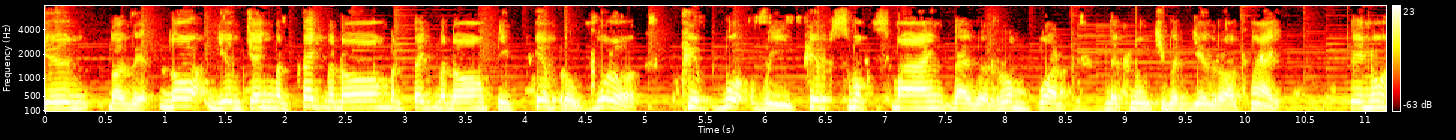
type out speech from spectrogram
យើងដោយវាដកយើងចេញបន្តិចម្ដងបន្តិចម្ដងពីភាពរវល់ភាពវក់វីភាពស្មុគស្មាញដែលវារុំព័ទ្ធនៅក្នុងជីវិតយើងរាល់ថ្ងៃពេលនោះ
